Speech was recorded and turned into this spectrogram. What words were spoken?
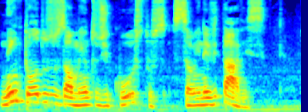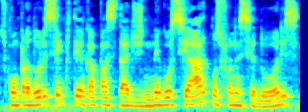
Nem todos os aumentos de custos são inevitáveis. Os compradores sempre têm a capacidade de negociar com os fornecedores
